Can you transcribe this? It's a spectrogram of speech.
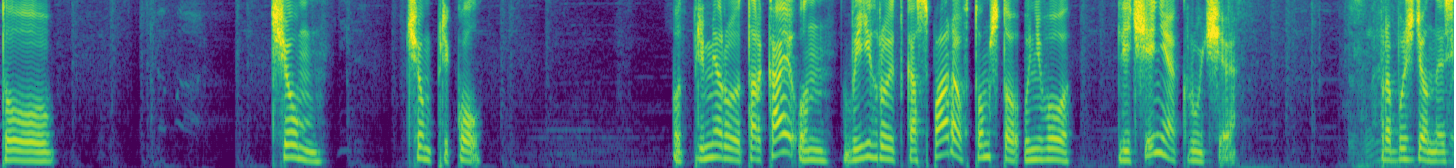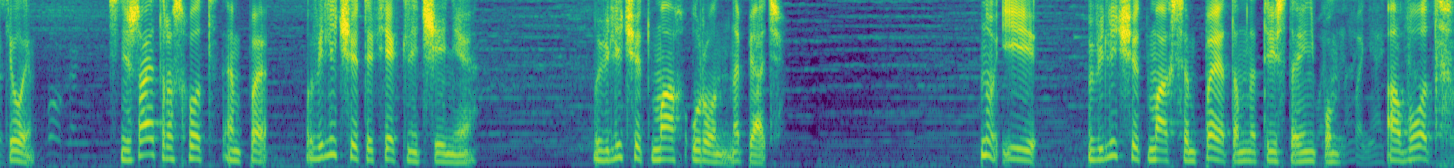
То в чем, в чем прикол? Вот, к примеру, Таркай, он выигрывает Каспара в том, что у него лечение круче. Пробужденные скиллы. Снижает расход МП. Увеличивает эффект лечения. Увеличивает мах урон на 5. Ну и увеличивает макс MP там на 300, я не помню. А вот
